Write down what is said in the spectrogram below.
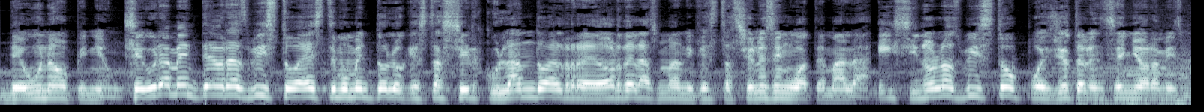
de una opinión. Seguramente habrás visto a este momento lo que está circulando alrededor de las manifestaciones en Guatemala. Y si no lo has visto, pues yo te lo enseño ahora mismo.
